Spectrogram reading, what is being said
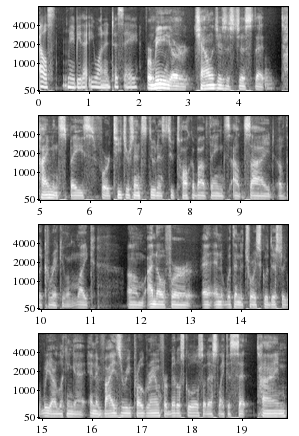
else maybe that you wanted to say. For me, our challenges is just that time and space for teachers and students to talk about things outside of the curriculum. Like um, I know for and and within the Troy School District, we are looking at an advisory program for middle school. So that's like a set time,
